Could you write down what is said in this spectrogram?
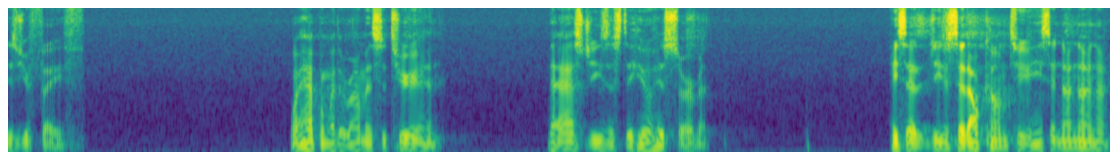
is your faith. What happened with the Roman centurion that asked Jesus to heal his servant? He said, Jesus said, I'll come to you. And he said, No, no, no.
